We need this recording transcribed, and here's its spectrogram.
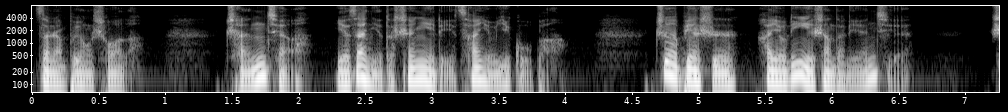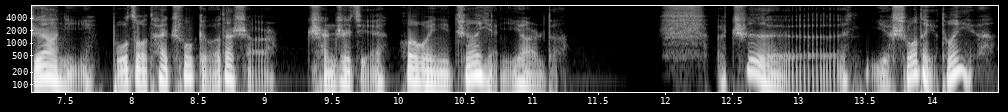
自然不用说了，陈家也在你的生意里参有一股吧？这便是还有利益上的连结。只要你不做太出格的事儿，陈志杰会为你遮掩一二的。这也说的也对呀。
